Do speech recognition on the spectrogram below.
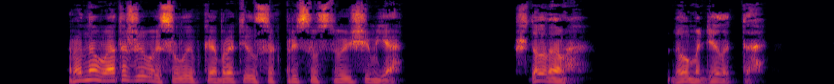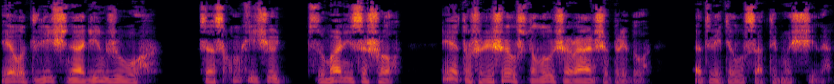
— Рановато же вы, — с улыбкой обратился к присутствующим я. — Что нам дома делать-то? Я вот лично один живу. Со скуки чуть с ума не сошел. Нет уж, решил, что лучше раньше приду, — ответил усатый мужчина.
